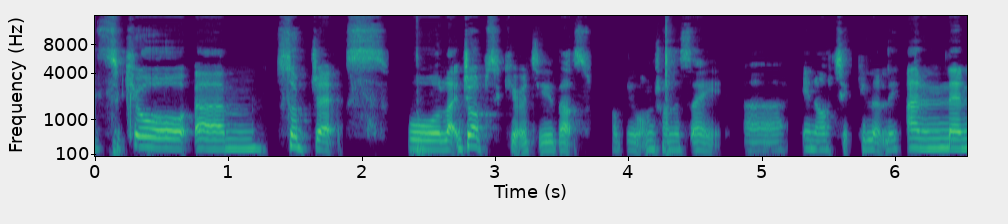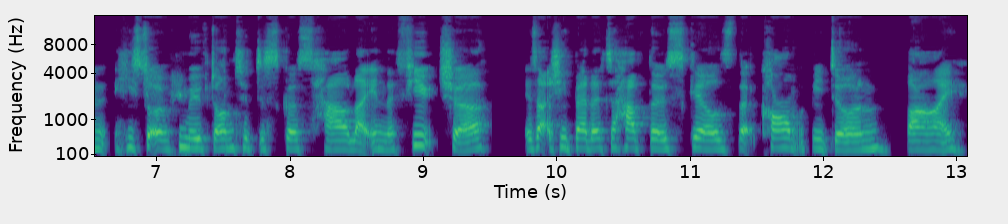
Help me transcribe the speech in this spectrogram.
secure um, subjects for like job security. That's probably what I'm trying to say uh, inarticulately. And then he sort of moved on to discuss how, like, in the future, it's actually better to have those skills that can't be done by,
